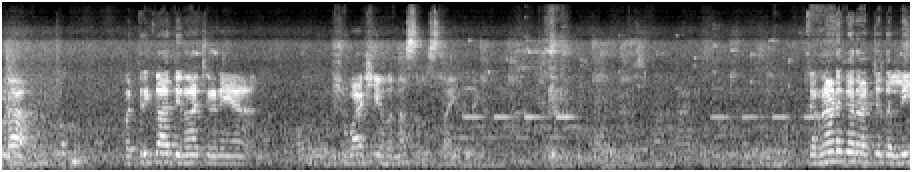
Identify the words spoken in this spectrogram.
ಕೂಡ ಪತ್ರಿಕಾ ದಿನಾಚರಣೆಯ ಶುಭಾಶಯವನ್ನು ಸಲ್ಲಿಸ್ತಾ ಇದ್ದೇನೆ. ಕರ್ನಾಟಕ ರಾಜ್ಯದಲ್ಲಿ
